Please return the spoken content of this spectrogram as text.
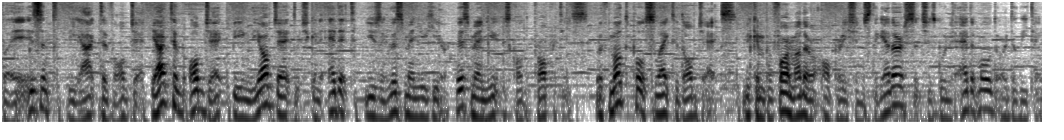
but it isn't the active object. The active object being the object which you can edit using this menu here. This menu is called properties. With multiple selected objects, you can perform other operations together such as going to edit mode or deleting.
